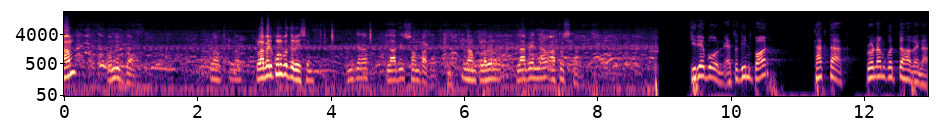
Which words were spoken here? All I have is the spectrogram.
নাম? অমিত দাস। Club club. ক্লাবের কোন পদে রয়েছেন? আমি ক্লাবের সম্পাদক। নাম ক্লাবের নাম? ক্লাবের নাম আতস্কার কিরে বোন এতদিন পর? থাক থাক প্রণাম করতে হবে না।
